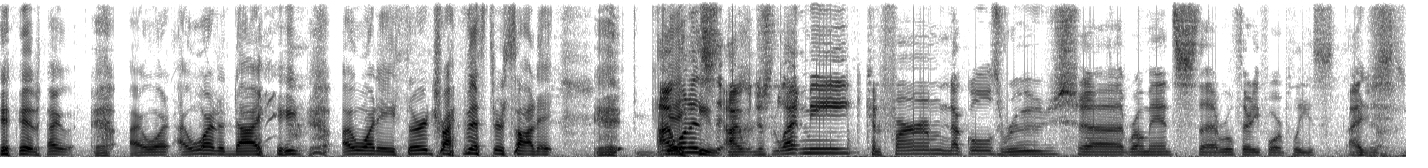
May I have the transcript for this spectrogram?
and I, I want, I want a nine, I want a third trimester Sonic. I want game. to. I just let me confirm Knuckles Rouge uh, romance uh, Rule Thirty Four, please. I, I just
